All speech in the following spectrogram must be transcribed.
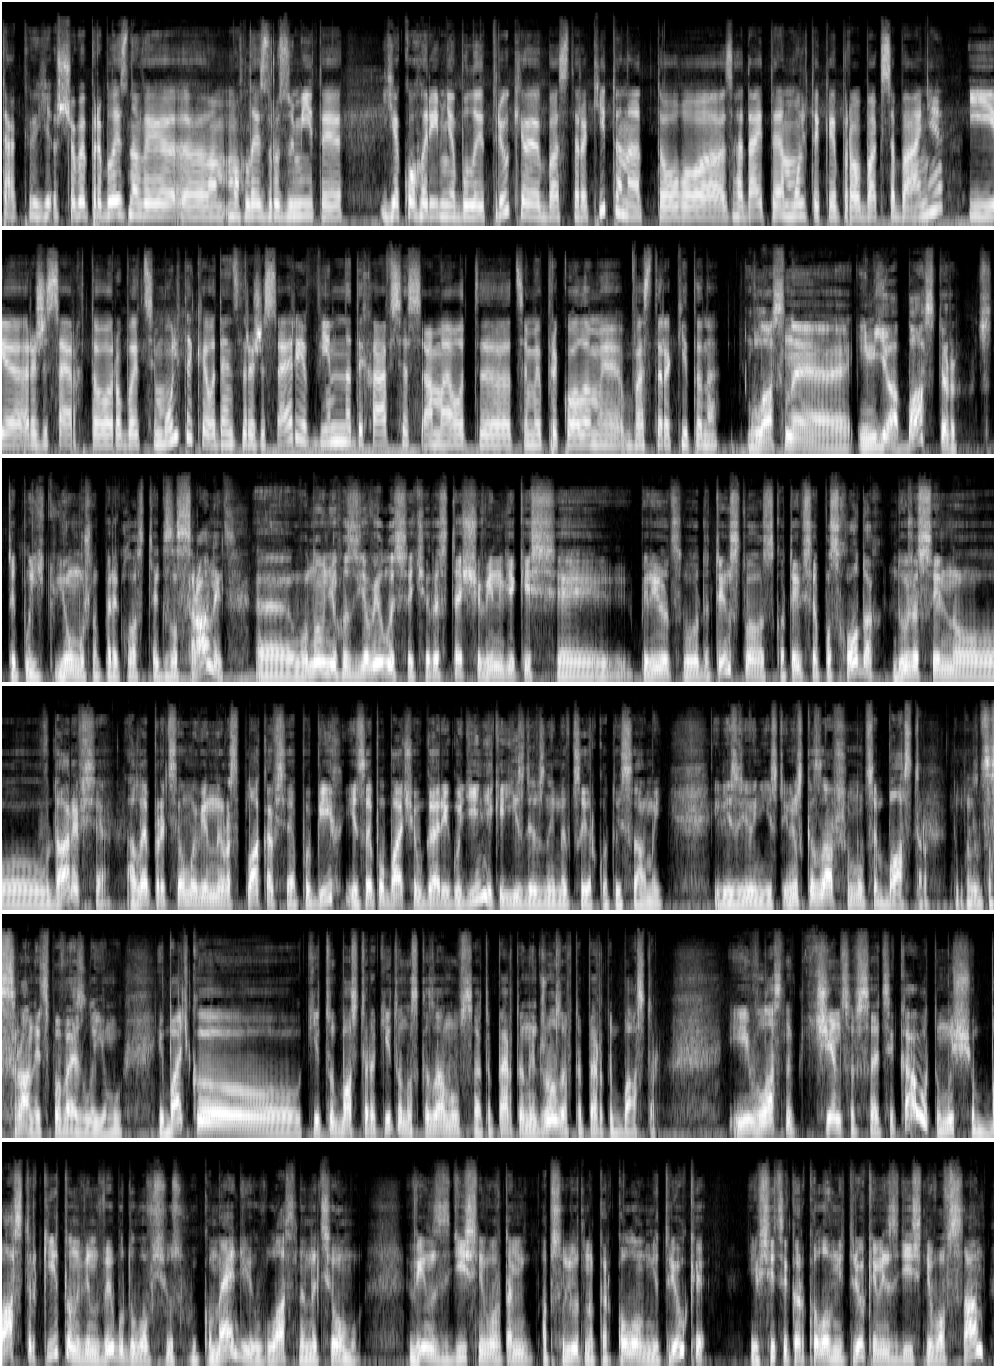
Так, щоб приблизно ви е, могли зрозуміти, якого рівня були трюки Бастера Кітона, то згадайте мультики про Бакса Бані. І режисер, хто робив ці мультики, один з режисерів, він надихався саме от е, цими приколами Бастера Кітона. Власне, ім'я Бастер, це типу його можна перекласти як засранець. Е, воно в нього з'явилося через те, що він в якийсь е, період свого дитинства скотився по сходах, дуже сильно вдарився, але при цьому він не розплакався, а побіг. І це побачив Гаррі Гудін, який їздив з ними в цирку, той самий ілюзіоніст. І він сказав, що ну це Бастер. Засранець повезло йому. І батько Кіто, Бастера Кітона сказав: ну все, тепер ти не Джозеф, тепер ти Бастер. І, власне, чим це все цікаво, тому що Бастер Кітон він вибудував всю свою комедію, власне, на цьому. Він здійснював там абсолютно карколомні трюки. І всі ці карколовні трюки він здійснював сам.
